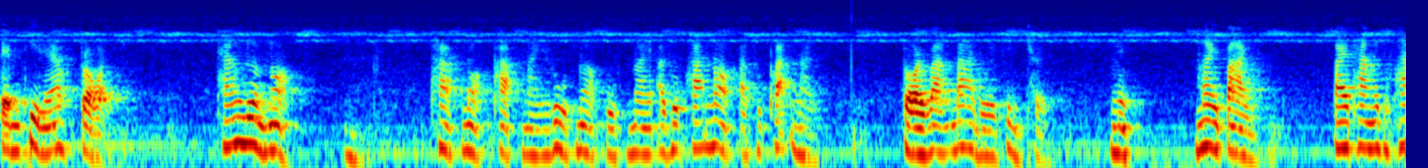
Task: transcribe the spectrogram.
เต็มที่แล้วปล่อยทั้งเรื่องนอก ภาพนอกภาพในรูปนอกรูปในอสุภะนอกอสุภะในปล่อยวางได้โดยสิ้นเชิง นี่ ไม่ไป ไปทางอสุภะ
